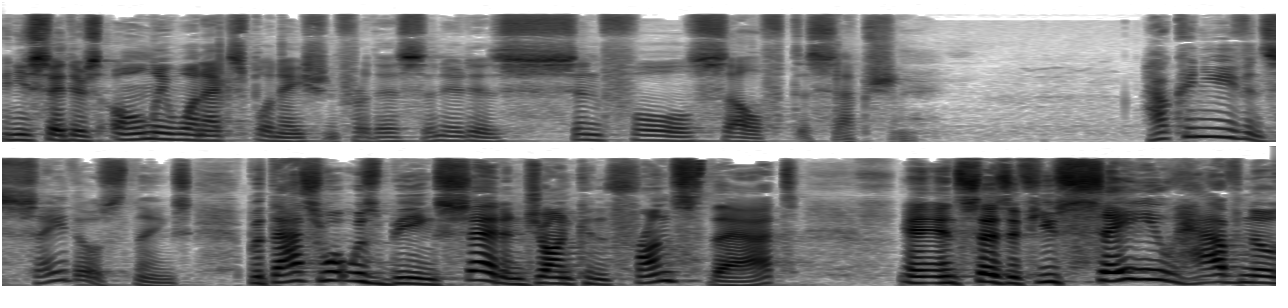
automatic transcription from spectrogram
And you say, there's only one explanation for this, and it is sinful self deception. How can you even say those things? But that's what was being said, and John confronts that and says, if you say you have no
